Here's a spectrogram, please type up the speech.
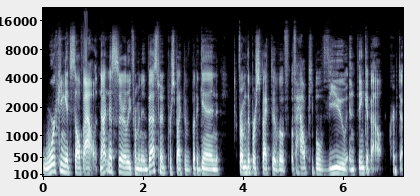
working itself out, not necessarily from an investment perspective, but again, from the perspective of, of how people view and think about crypto?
